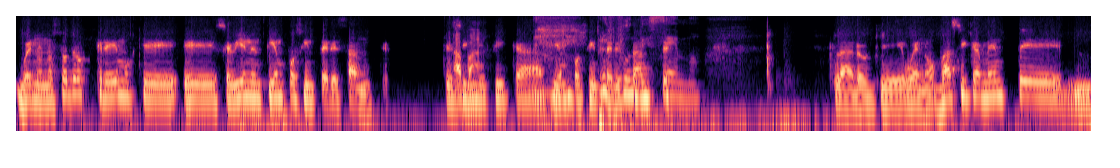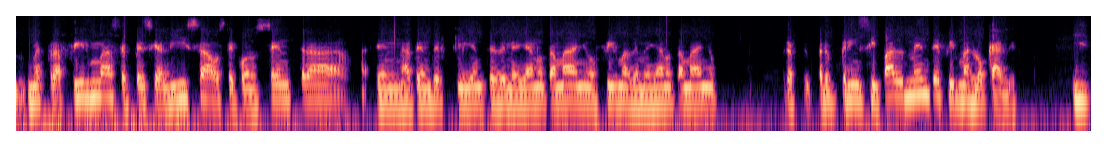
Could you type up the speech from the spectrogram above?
Bueno, nosotros creemos que eh, se vienen tiempos interesantes. ¿Qué significa tiempos interesantes? Claro, que bueno, básicamente nuestra firma se especializa o se concentra en atender clientes de mediano tamaño o firmas de mediano tamaño pero principalmente firmas locales. Y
